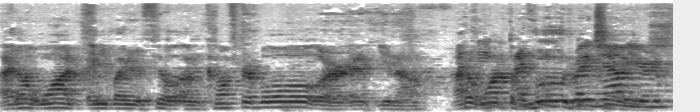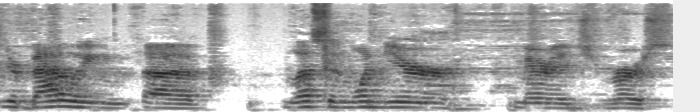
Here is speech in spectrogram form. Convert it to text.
I don't want anybody to feel uncomfortable or you know, I don't think- want the I mood think right to now you're you're battling uh, less than one year marriage versus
